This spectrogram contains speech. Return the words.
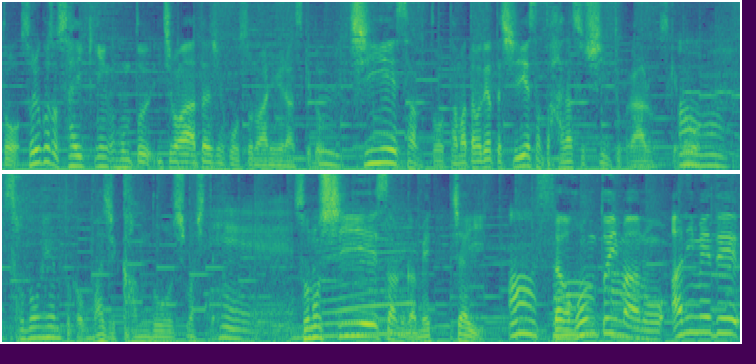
とそれこそ最近本当一番新しい放送のアニメなんですけど、うん。CA さんとたまたま出会った CA さんと話すシーンとかがあるんですけど、うんうん。その辺とかもマジ感動しましたその CA さんがめっちゃいい。ああだから本当今あのアニメで、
